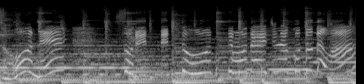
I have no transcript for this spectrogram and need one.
そうね。それってとっても大事なことだわ。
